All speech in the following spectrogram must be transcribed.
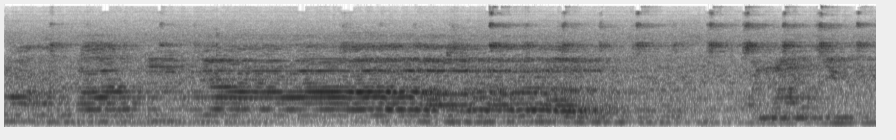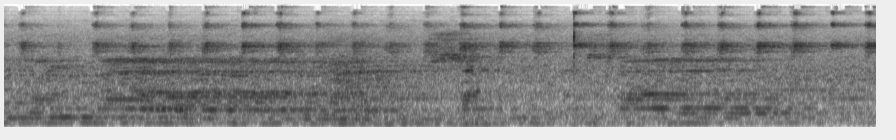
ਮਹਦਾਤੀ ਜਾ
